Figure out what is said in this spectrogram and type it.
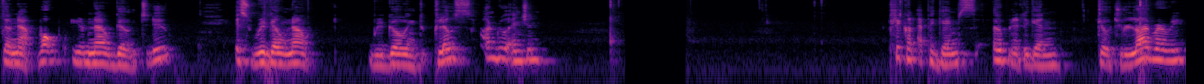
So now what you're now going to do is we're going now we're going to close Unreal Engine. Click on Epic Games, open it again, go to Library,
